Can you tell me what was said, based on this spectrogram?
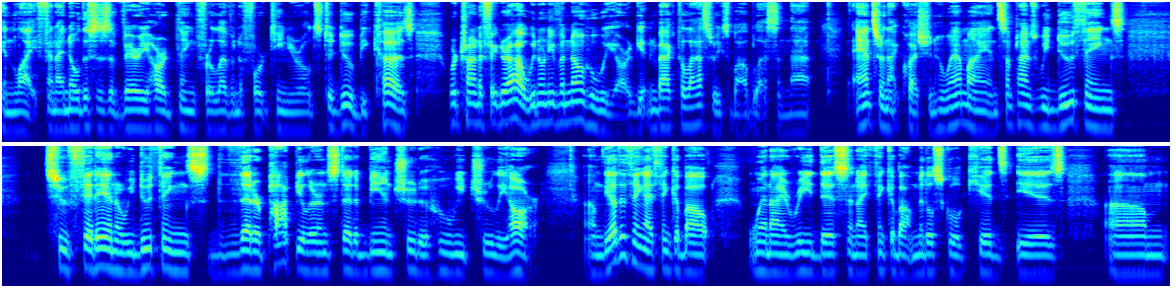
in life. And I know this is a very hard thing for 11 to 14 year olds to do because we're trying to figure out we don't even know who we are. Getting back to last week's Bob lesson, that answering that question, who am I? And sometimes we do things to fit in or we do things that are popular instead of being true to who we truly are. Um, the other thing I think about when I read this and I think about middle school kids is um,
